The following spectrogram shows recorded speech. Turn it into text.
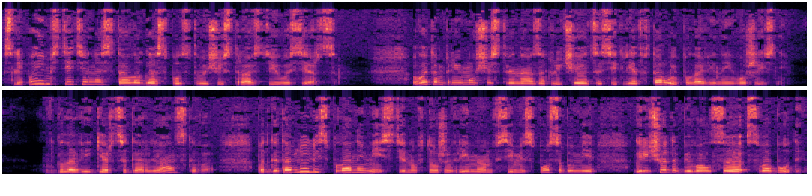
слепая мстительность стала господствующей страстью его сердца. В этом преимущественно заключается секрет второй половины его жизни. В голове герцога Орлеанского подготовлялись планы мести, но в то же время он всеми способами горячо добивался свободы.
